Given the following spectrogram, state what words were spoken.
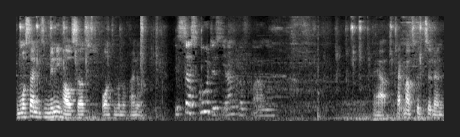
Du musst an diesem Mini-Haus, da spawnt immer noch eine. Ist das gut, ist die andere Frage. Ja, sag mal, was gibt's hier denn?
